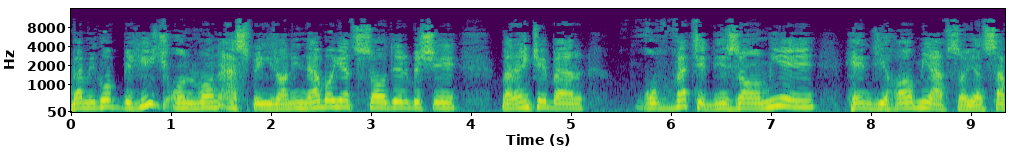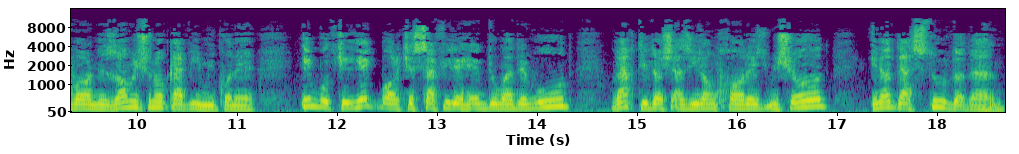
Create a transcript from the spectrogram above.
و می‌گفت به هیچ عنوان اسب ایرانی نباید صادر بشه برای اینکه بر قوت نظامی هندی ها می افزاید سوار نظامشون رو قوی می‌کنه. این بود که یک بار که سفیر هند اومده بود وقتی داشت از ایران خارج می‌شد اینا دستور دادن.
